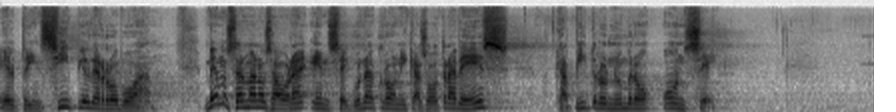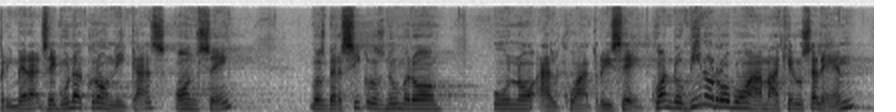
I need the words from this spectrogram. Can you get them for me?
El principio de Roboam. Vemos, hermanos, ahora en Segunda Crónicas otra vez, capítulo número 11. Primera, Segunda Crónicas 11, los versículos número 1 al 4. Dice, cuando vino Roboam a Jerusalén,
